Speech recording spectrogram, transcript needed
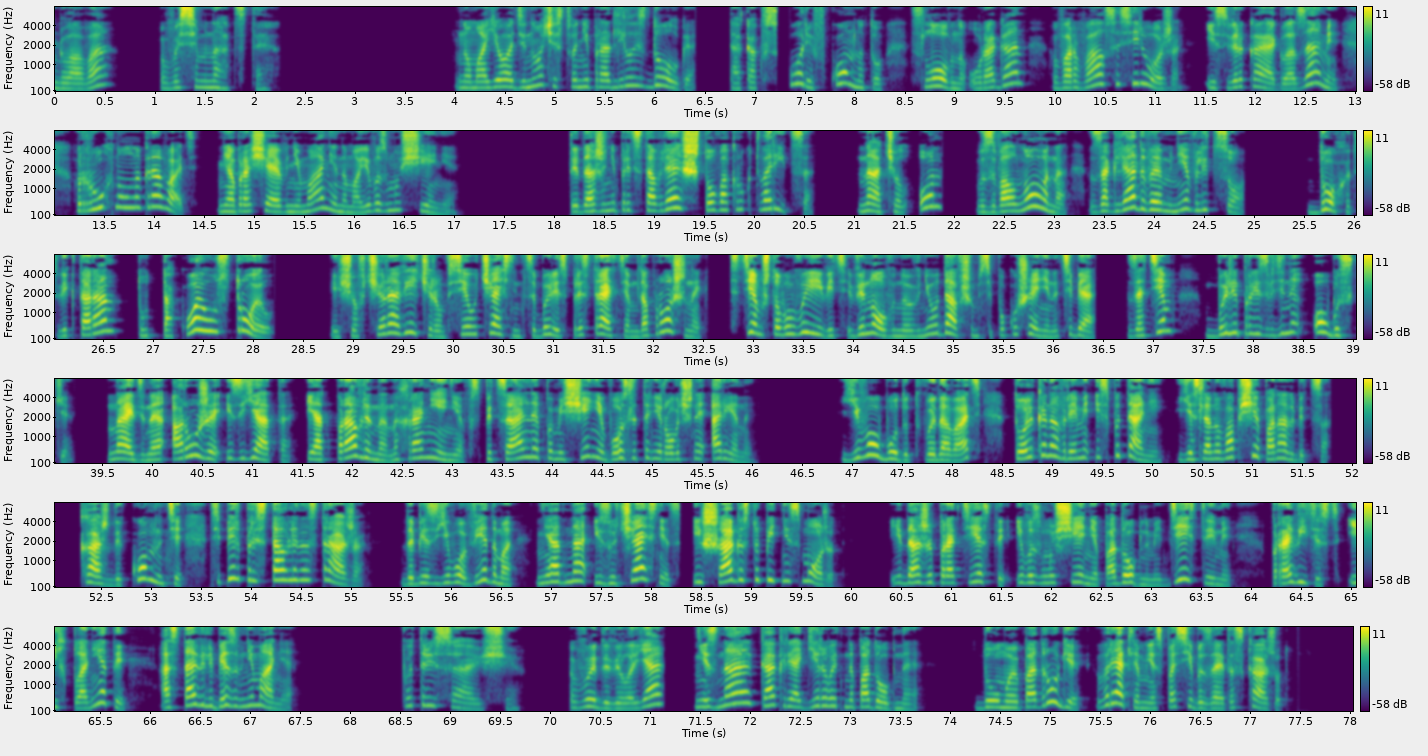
Глава 18 Но мое одиночество не продлилось долго, так как вскоре в комнату, словно ураган, ворвался Сережа и, сверкая глазами, рухнул на кровать, не обращая внимания на мое возмущение. «Ты даже не представляешь, что вокруг творится!» Начал он, взволнованно, заглядывая мне в лицо. «Дохот Викторан тут такое устроил, еще вчера вечером все участницы были с пристрастием допрошены с тем, чтобы выявить виновную в неудавшемся покушении на тебя. Затем были произведены обыски. Найденное оружие изъято и отправлено на хранение в специальное помещение возле тренировочной арены. Его будут выдавать только на время испытаний, если оно вообще понадобится. В каждой комнате теперь представлена стража, да без его ведома ни одна из участниц и шага ступить не сможет. И даже протесты и возмущения подобными действиями правительств их планеты оставили без внимания. «Потрясающе!» – выдавила я, не зная, как реагировать на подобное. Думаю, подруги вряд ли мне спасибо за это скажут.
